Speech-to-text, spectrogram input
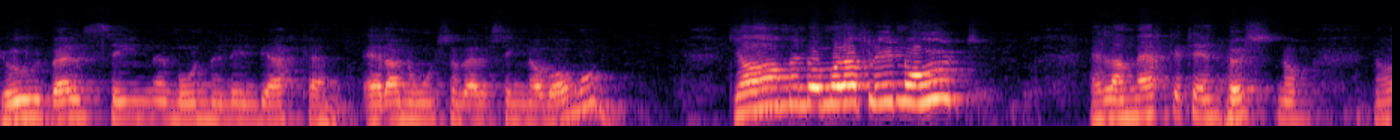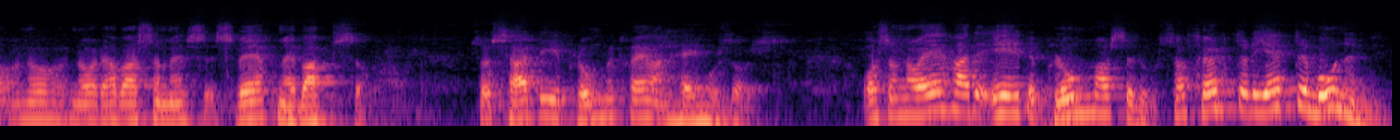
Gud velsigne munnen din, Bjerkreim. Er det noen som velsigner vår munn? Ja, men da må det flyte noe ut. Jeg la merke til en høst når, når, når, når det var så svært med vapser. Så satt de i plommetrærne hjemme hos oss. Og så når jeg hadde ete plommer, så fulgte de etter munnen min.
